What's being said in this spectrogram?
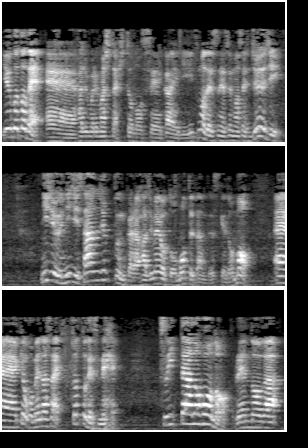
いうことで、えー始まりました人の性会議。いつもですね、すいません、10時、22時30分から始めようと思ってたんですけども、えー今日ごめんなさい。ちょっとですね、ツイッターの方の連動が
